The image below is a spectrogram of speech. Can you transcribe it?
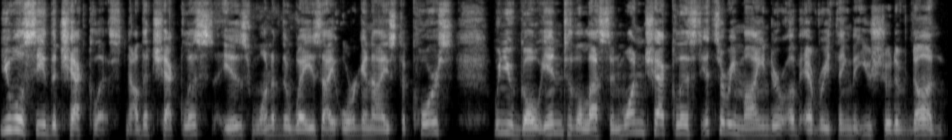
you will see the checklist. Now the checklist is one of the ways I organize the course. When you go into the lesson one checklist, it's a reminder of everything that you should have done.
